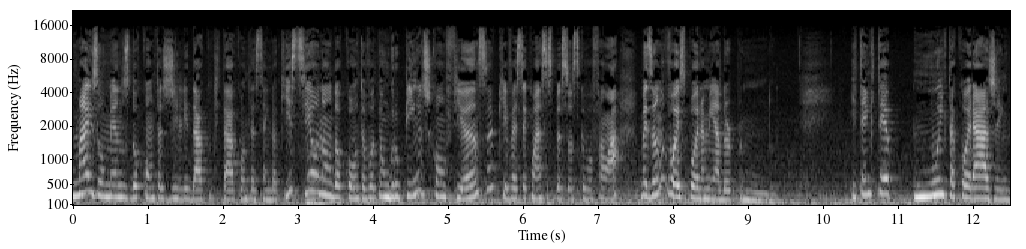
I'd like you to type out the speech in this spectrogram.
mais ou menos dou conta de lidar com o que está acontecendo aqui. Se eu não dou conta, eu vou ter um grupinho de confiança, que vai ser com essas pessoas que eu vou falar, mas eu não vou expor a minha dor para o mundo. E tem que ter muita coragem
